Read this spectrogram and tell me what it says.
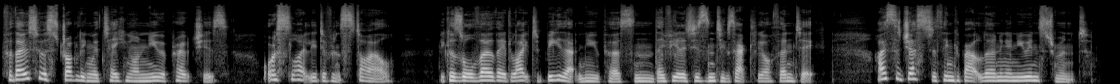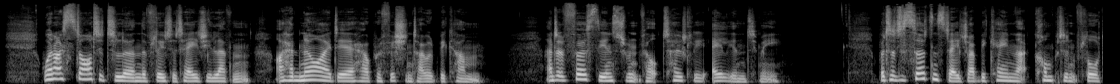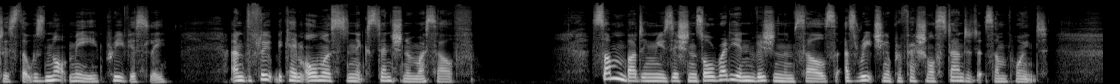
For those who are struggling with taking on new approaches or a slightly different style, because although they'd like to be that new person, they feel it isn't exactly authentic. I suggest to think about learning a new instrument. When I started to learn the flute at age 11, I had no idea how proficient I would become. And at first, the instrument felt totally alien to me. But at a certain stage, I became that competent flautist that was not me previously, and the flute became almost an extension of myself. Some budding musicians already envision themselves as reaching a professional standard at some point,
